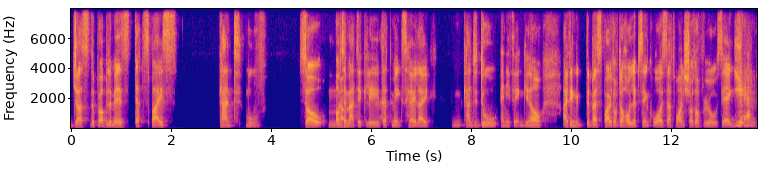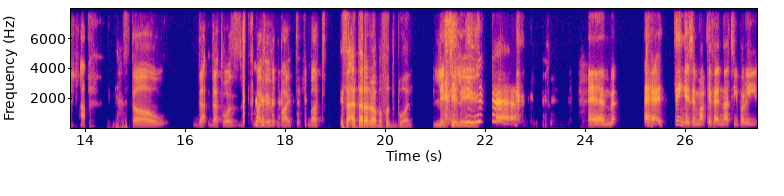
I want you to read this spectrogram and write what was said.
Just the problem is that Spice can't move. So No. automatically that makes her like can't do anything, you know? I think the best part of the whole lip sync was that one shot of Ru saying, Yeah. So that that was my favorite part. But Issa qed tara roba futbol. literally, Um, eh, thing is imma kif għedna tipo li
